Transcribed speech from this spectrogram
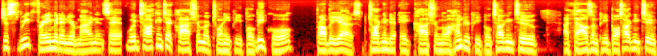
just reframe it in your mind and say, "We're talking to a classroom of twenty people. Be cool." Probably yes. Talking to a classroom of 100 people, talking to a thousand people, talking to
